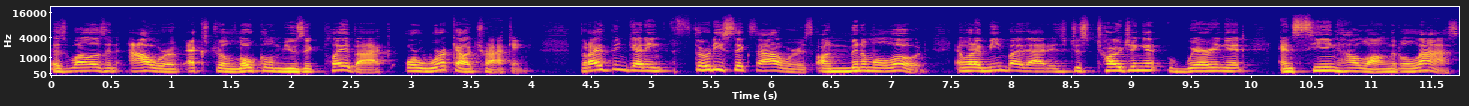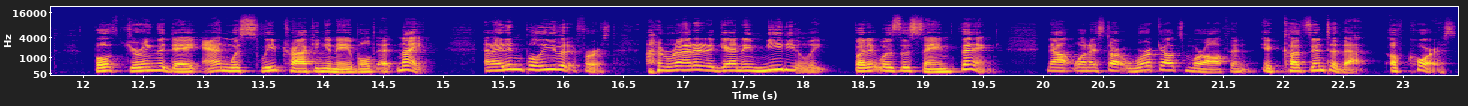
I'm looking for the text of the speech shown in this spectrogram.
as well as an hour of extra local music playback or workout tracking. But I've been getting 36 hours on minimal load. And what I mean by that is just charging it, wearing it, and seeing how long it'll last both during the day and with sleep tracking enabled at night. And I didn't believe it at first. I ran it again immediately, but it was the same thing. Now, when I start workouts more often, it cuts into that, of course,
